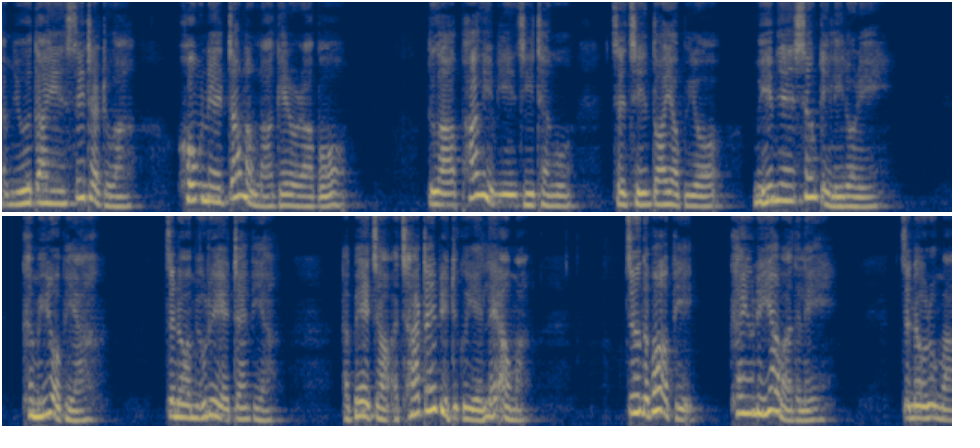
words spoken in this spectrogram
အမျိုးသားရင်စိတ်ဓာတ်တို့ဟာဟုံနဲ့တောက်လောင်လာခဲ့တော့တာပေါ့ သူဟာဖခင်ပြင်းကြီးထံကိုချက်ချင်းသွားရောက်ပြီးတော့မင်းမြန်ရှောက်တင်လေတော့တယ်ခမီးတော်ဖေဟာကျွန်တော်မျိုးတွေရဲ့အတိုင်းဖေဟာအဘဲကြောင့်အခြားတိုင်းပြည်တစ်ခုရဲ့လက်အောက်မှာကျွန်တော်တပောက်အဖြစ်ခံယူနေရပါသလဲကျွန်တော်တို့မှာ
